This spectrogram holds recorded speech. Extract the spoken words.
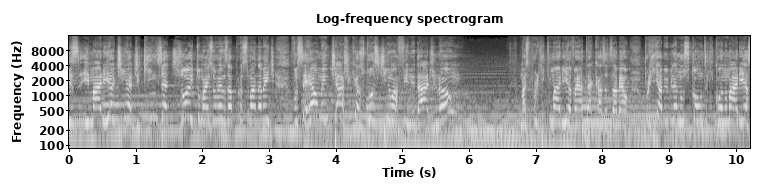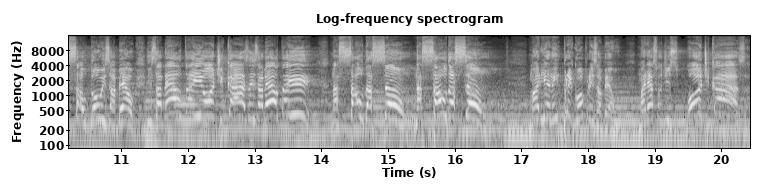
e, Maria tinha de 15 a 18, mais ou menos aproximadamente. Você realmente acha que as duas tinham afinidade? Não. Mas por que, que Maria vai até a casa de Isabel? Porque a Bíblia nos conta que quando Maria saudou Isabel, Isabel está aí, ô de casa, Isabel está aí. Na saudação, na saudação. Maria nem pregou para Isabel. Maria só disse, ô de casa.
